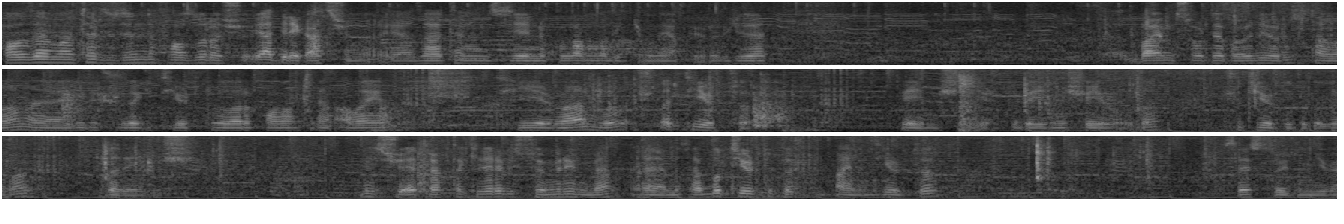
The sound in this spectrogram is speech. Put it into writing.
Fazla envanter düzeninde fazla uğraşıyor. Ya direkt at şunları ya. Zaten biz yerini kullanmadık ki bunu yapıyoruz. Güzel. Me sort yapabiliyoruz. Tamam. Ee, gidip şuradaki tier 2'ları falan filan alayım. Tier 1 bu. Şu da tier 2. Değilmiş. Tier 2 değilmiş. Şey oldu. Şu tier 2'dur o zaman. Bu da değilmiş. Neyse şu etraftakileri bir sömüreyim ben. Ee, mesela bu tier 2'dur. Aynen tier 2. Ses duydum gibi.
